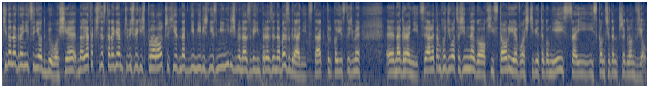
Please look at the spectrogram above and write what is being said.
Kino na granicy nie odbyło się. No ja tak się zastanawiam, czy byśmy jakichś proroczych jednak nie mieli, nie zmieniliśmy nazwy imprezy na bez granic, tak? Tylko jesteśmy na granicy, ale tam chodziło o coś innego, o historię właściwie tego miejsca i, i skąd się ten przegląd wziął.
